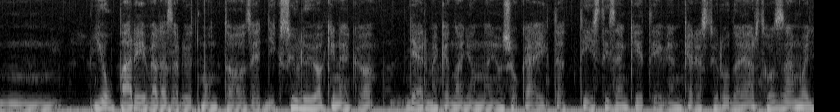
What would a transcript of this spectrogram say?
mm, jó pár évvel ezelőtt mondta az egyik szülő, akinek a gyermeke nagyon-nagyon sokáig, tehát 10-12 éven keresztül oda járt hozzám, hogy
